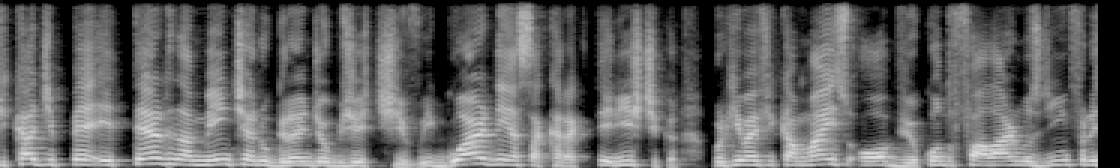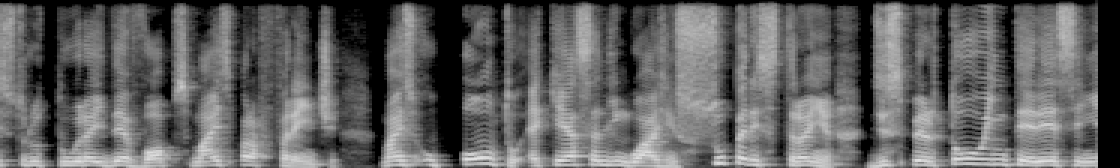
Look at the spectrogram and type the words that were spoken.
Ficar de pé eternamente era o grande objetivo. E guardem essa característica, porque vai ficar mais óbvio quando falarmos de infraestrutura e DevOps mais para frente. Mas o ponto é que essa linguagem super estranha despertou o interesse em,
